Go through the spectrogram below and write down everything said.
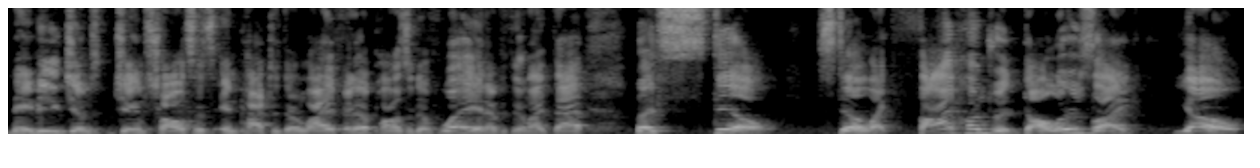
maybe James, James Charles has impacted their life in a positive way and everything like that, but still, still like $500, like, yo,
